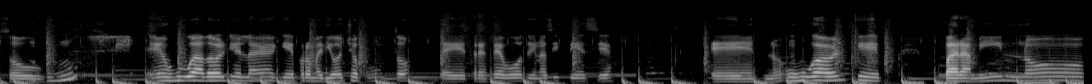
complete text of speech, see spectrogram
So, es un jugador ¿verdad? que promedió 8 puntos, de 3 rebotes y una asistencia. Eh, no- un jugador que para mí no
